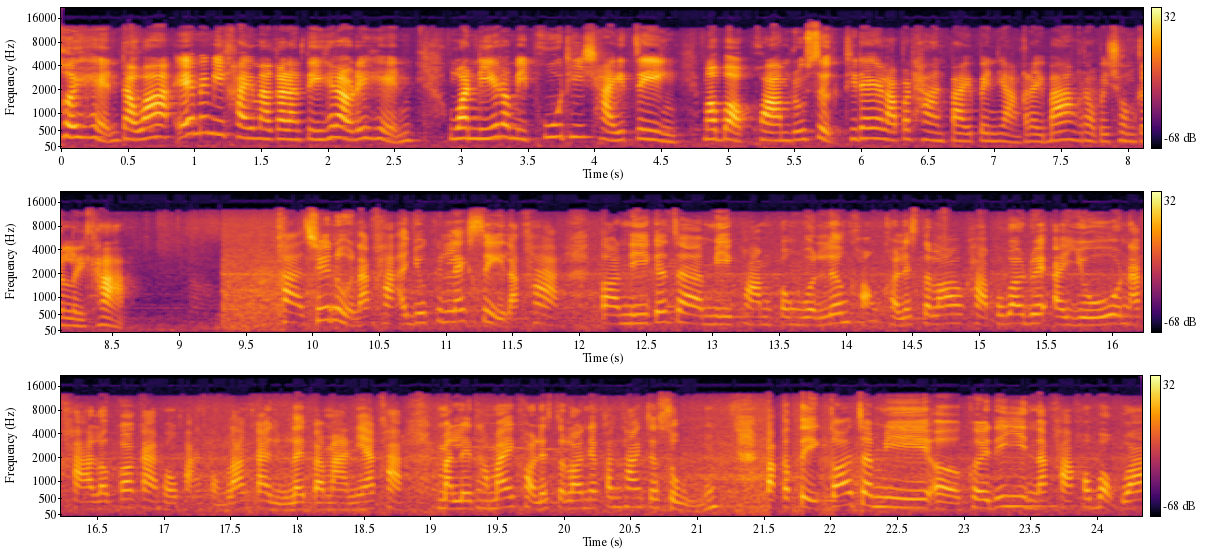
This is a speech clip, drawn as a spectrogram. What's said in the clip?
เคยเห็นแต่ว่าเอ๊ะไม่มีใครมาการันตีให้เราได้เห็น วันนี้เรามีผู้ที่ใช้จริง มาบอกความรู้สึกที่ได้รับประทานไปเป็นอย่างไรบ้างเราไปชมกันเลยค่ะ ค่ะ ชื่อหนูนะคะ อายุขึ้นเลข4แล้วค่ะ ตอนนี้ก็จะมีความกังวลเรื่องของคอเลสเตอรอลค่ะ เพราะว่าด้วยอายุนะคะ แล้วก็การเผาผลาญของร่างกายหรืออะไรประมาณนี้ค่ะ มันเลยทำให้คอเลสเตอรอลเนี่ยค่อนข้างจะสูง ปกติก็จะมีเเคยได้ยินนะคะเขาบอกว่า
